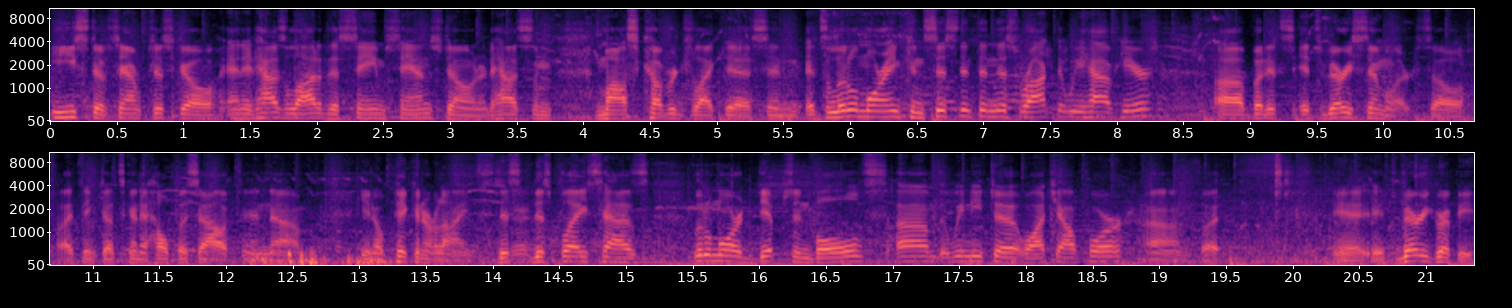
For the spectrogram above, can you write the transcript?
east of San Francisco and it has a lot of the same sandstone. It has some moss coverage like this and it's a little more inconsistent than this rock that we have here uh, but it's it's very similar. So I think that's going to help us out in um, you know picking our lines. This this place has a little more dips and bowls um, that we need to watch out for, um, but it, it's very grippy.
